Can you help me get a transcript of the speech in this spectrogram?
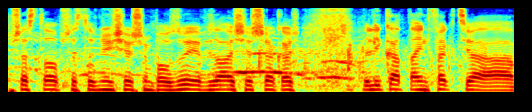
przez to, przez to w dniu dzisiejszym pauzuje. Wydała się jeszcze jakaś delikatna infekcja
